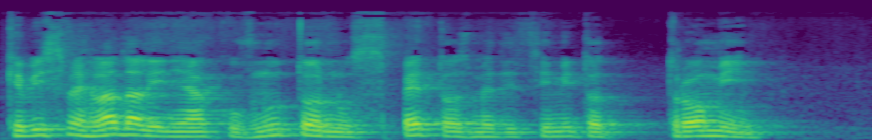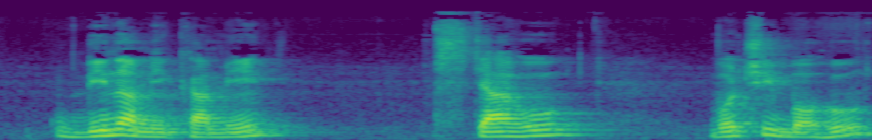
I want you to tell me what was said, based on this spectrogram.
Keby sme hľadali nejakú vnútornú spätosť medzi týmito tromi dynamikami vzťahu voči Bohu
